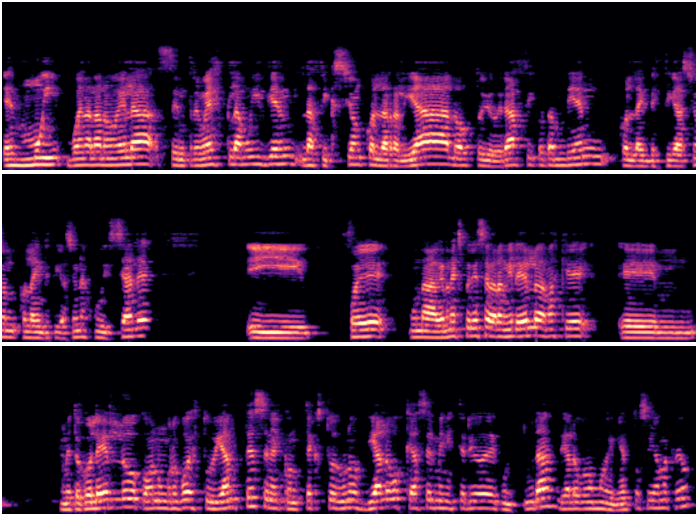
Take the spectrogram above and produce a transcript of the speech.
es muy buena la novela, se entremezcla muy bien la ficción con la realidad, lo autobiográfico también, con la investigación, con las investigaciones judiciales. Y fue una gran experiencia para mí leerlo, además que eh, me tocó leerlo con un grupo de estudiantes en el contexto de unos diálogos que hace el Ministerio de Cultura, Diálogo en Movimiento se llama creo.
